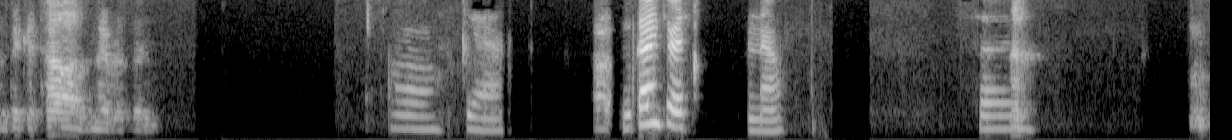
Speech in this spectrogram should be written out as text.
with the guitars and everything. oh yeah. Uh, I'm going through a now. So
